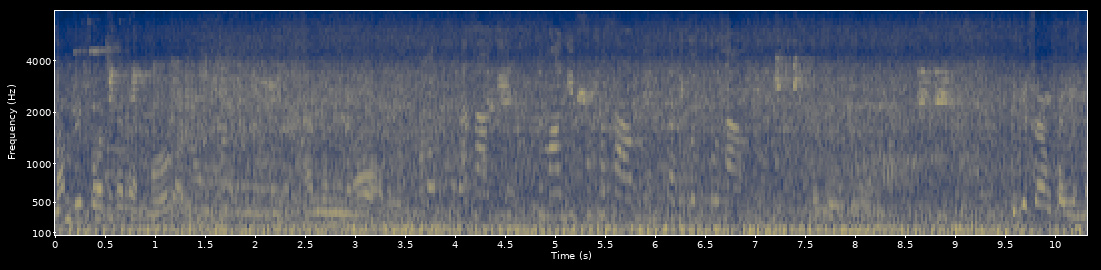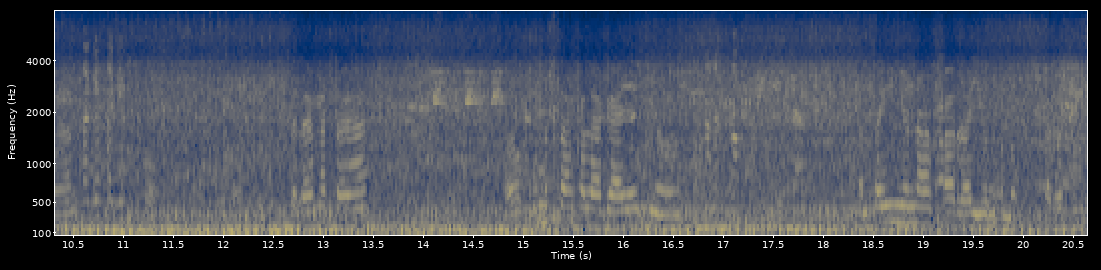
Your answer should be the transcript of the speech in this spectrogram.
Ma'am, reporter ako. Anong, anong nangyari? Nasagi, sumagi po siya sa amin, sa likod po namin. Sige, saan kayo, ma'am? Taga-tagig po. Salamat, ha. Oh, kumusta ang kalagayan nyo? Sakit na po yung hita. Antayin nyo na para yung ano, parating.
